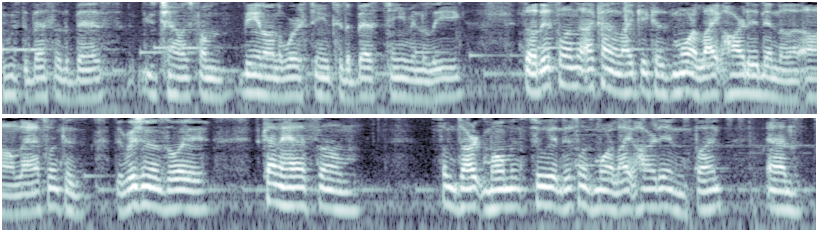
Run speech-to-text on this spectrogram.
Who's the best of the best? You challenge from being on the worst team to the best team in the league. So this one, I kind of like it because more lighthearted than the um, last one. Because the original Zoid kind of had some some dark moments to it. This one's more lighthearted and fun. And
